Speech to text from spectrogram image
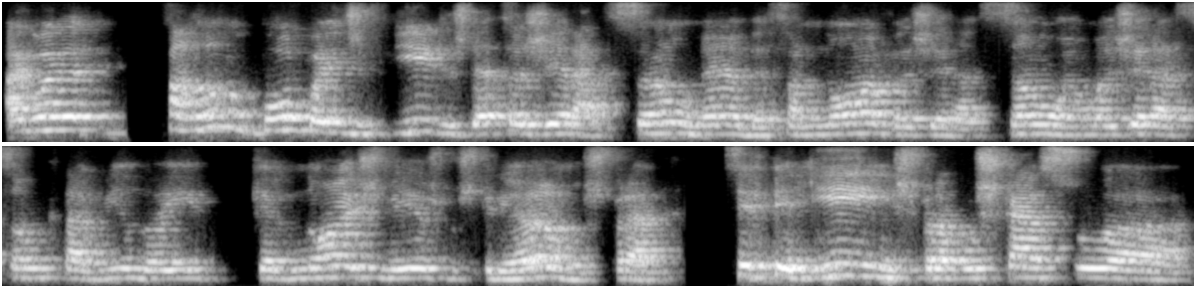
Agora, falando um pouco aí de filhos, dessa geração, né, dessa nova geração, é uma geração que está vindo aí, que nós mesmos criamos para ser feliz, para buscar sua,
